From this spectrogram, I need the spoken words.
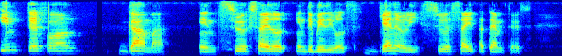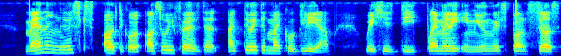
interferon gamma in suicidal individuals, generally suicide attempters. Mann and Rizk's article also refers that activated microglia, which is the primary immune response cells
